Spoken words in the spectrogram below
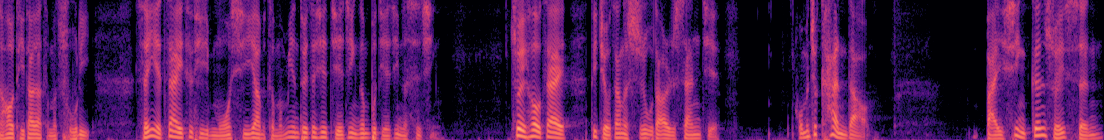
然后提到要怎么处理。神也再一次提醒摩西要怎么面对这些洁净跟不洁净的事情。最后在第九章的十五到二十三节，我们就看到百姓跟随神。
